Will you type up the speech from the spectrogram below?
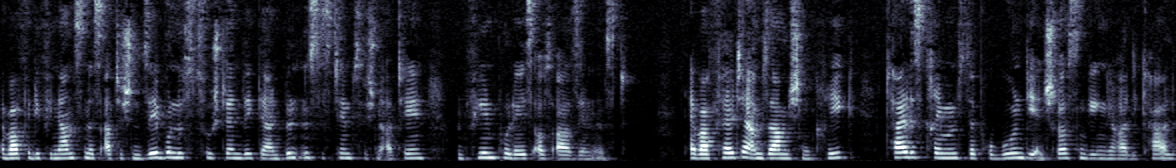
Er war für die Finanzen des attischen Seebundes zuständig, der ein Bündnissystem zwischen Athen und vielen Poleis aus Asien ist. Er war Feldherr im Samischen Krieg, Teil des Gremiums der Probulen, die entschlossen gegen die radikale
